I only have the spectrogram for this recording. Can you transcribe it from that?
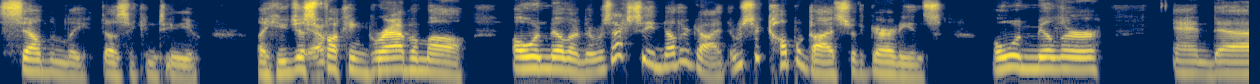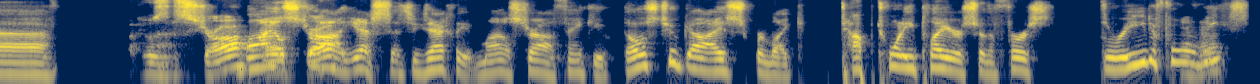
seldomly does it continue. Like you just Yep. fucking grab them all. Owen Miller. There was actually another guy. There was a couple guys for the Guardians. Owen Miller and uh It was the straw. Myles Straw. Yes, that's exactly it. Myles Straw. Thank you. Those two guys were like top 20 players for the first three to 4 Mhm. weeks.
